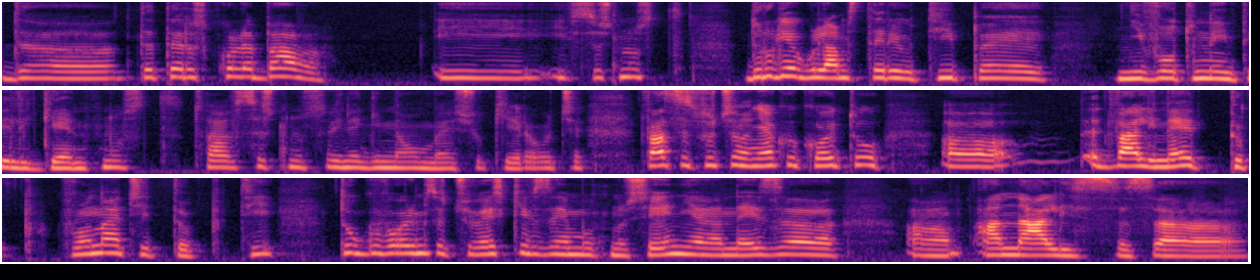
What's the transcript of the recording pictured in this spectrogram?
да, да те разколебава. И, и всъщност другия голям стереотип е нивото на интелигентност. Това всъщност винаги много ме е шокирало, че това се случва на някой, който а, едва ли не е тъп. Какво значи тъп? Ти, тук говорим за човешки взаимоотношения, а не за а, анализ с а,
